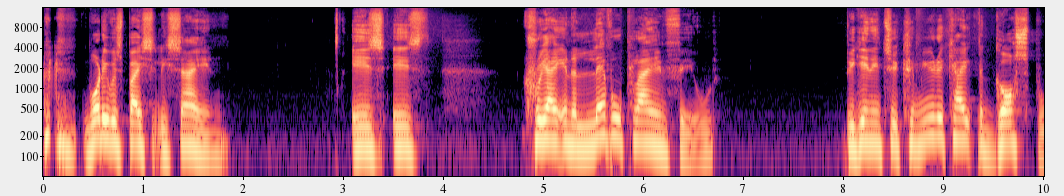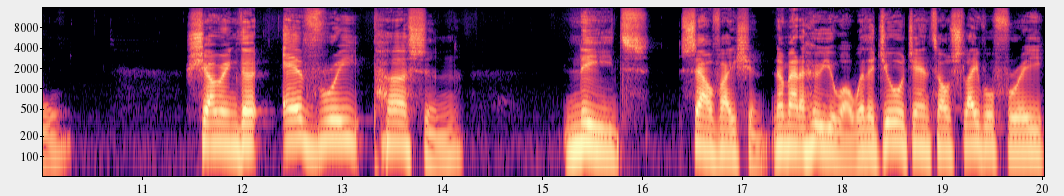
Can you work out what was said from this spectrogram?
what he was basically saying is, is creating a level playing field, beginning to communicate the gospel, showing that every person needs salvation, no matter who you are, whether Jew or Gentile, slave or free,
